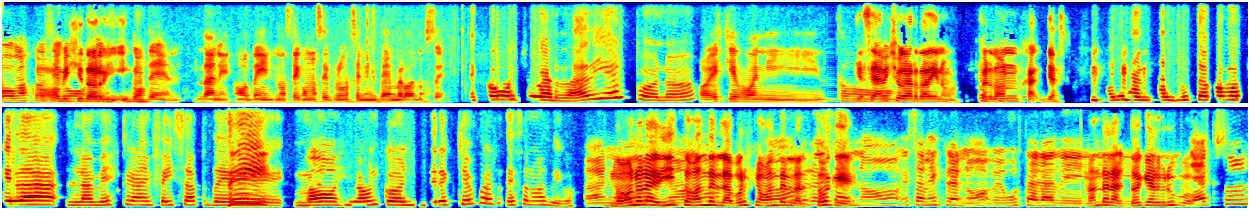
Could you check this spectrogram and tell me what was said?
o más conocido como mijito el rico. Dan, Dane, o Dane, no sé cómo se pronuncia en inglés, en verdad, no sé. Es como un sugar daddy él, po, ¿no? Oh, es que es bonito. Que sea mi sugar daddy nomás. Perdón, ya. Oye, ¿han, han visto cómo queda la mezcla en Face Up de Sí. Mark con Derek Shepard? Eso no más digo. Ah, No, no la he visto. no. Mándenla, porfa, No, mándenla al pero esa toque. no, esa mezcla no, me gusta la de. Mándala al toque al grupo. Jackson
